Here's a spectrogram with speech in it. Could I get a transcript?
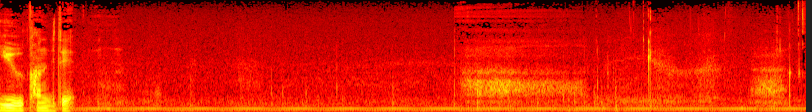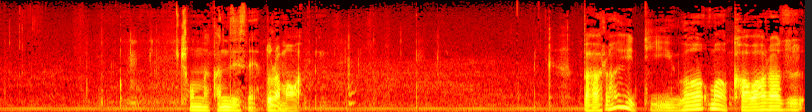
いう感じでそんな感じですね、ドラマは。バラエティは、まあ変わらず、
